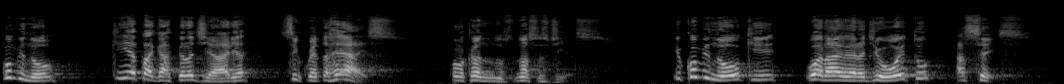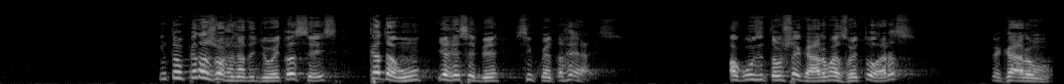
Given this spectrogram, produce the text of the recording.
Combinou que ia pagar pela diária 50 reais, colocando nos nossos dias. E combinou que o horário era de 8 a 6. Então, pela jornada de 8 a 6, cada um ia receber 50 reais. Alguns então chegaram às 8 horas, pegaram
